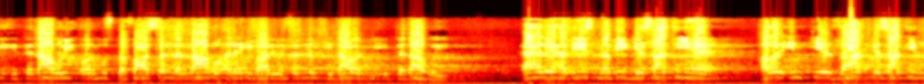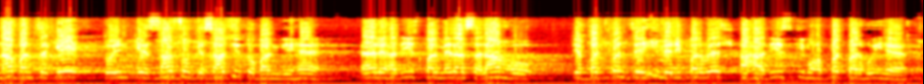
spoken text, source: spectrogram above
की इब्तदा हुई और मुस्तफ़ा सल्लल्लाहु अलैहि वसल्लम की दावत की इब्तदा हुई। अहले हदीस नबी के साथी हैं। अगर इनके जात के साथी न बन सके तो इनके सांसों के साथी तो बन गए हैं। अहले हदीस पर मेरा सलाम हो कि बचपन से ही मेरी परवरिश, अहादीस की मोहब्बत पर हुई है।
